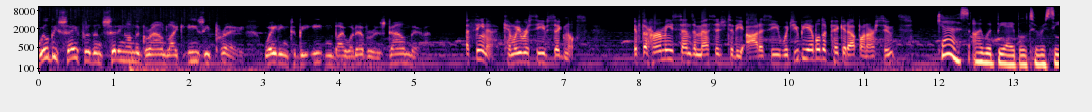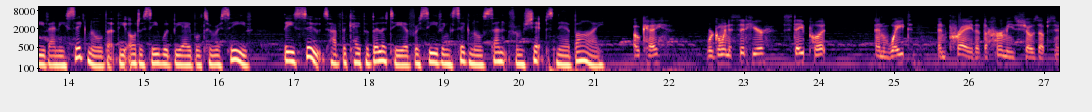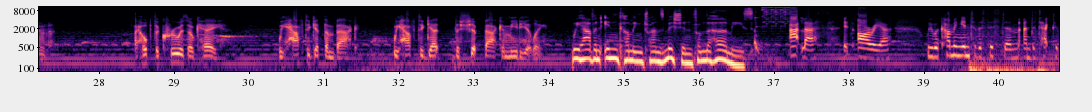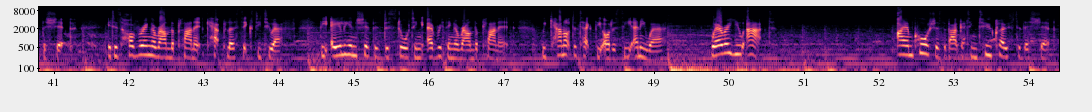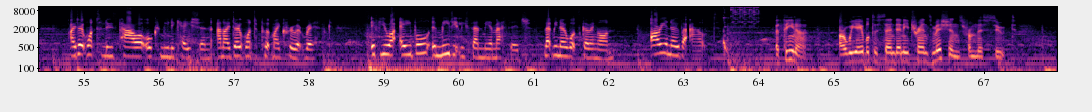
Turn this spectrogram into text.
We'll be safer than sitting on the ground like easy prey, waiting to be eaten by whatever is down there. Athena, can we receive signals? If the Hermes sends a message to the Odyssey, would you be able to pick it up on our suits? Yes, I would be able to receive any signal that the Odyssey would be able to receive. These suits have the capability of receiving signals sent from ships nearby. Okay, we're going to sit here, stay put, and wait and pray that the Hermes shows up soon. I hope the crew is okay. We have to get them back. We have to get the ship back immediately. We have an incoming transmission from the Hermes. Atlas, it's Aria. We were coming into the system and detected the ship. It is hovering around the planet Kepler 62f. The alien ship is distorting everything around the planet. We cannot detect the Odyssey anywhere. Where are you at? I am cautious about getting too close to this ship. I don't want to lose power or communication, and I don't want to put my crew at risk. If you are able, immediately send me a message. Let me know what's going on. Aria Nova out. Athena, are we able to send any transmissions from this suit?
